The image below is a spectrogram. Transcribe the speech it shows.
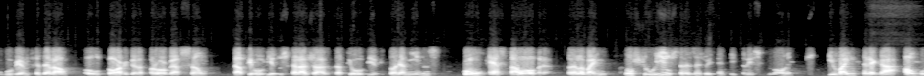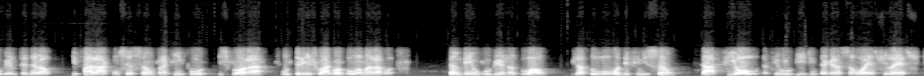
o governo federal, outorga a prorrogação da Ferrovia dos Carajás, da Ferrovia Vitória Minas, com esta obra. Então, ela vai construir os 383 quilômetros e vai entregar ao governo federal, que fará a concessão para quem for explorar o trecho Água Boa Mara Rosa. Também o governo atual já tomou uma definição da FIOL, da Ferrovia de Integração Oeste-Leste,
